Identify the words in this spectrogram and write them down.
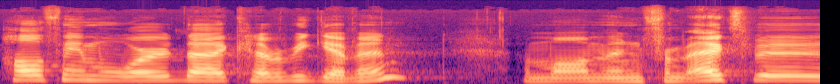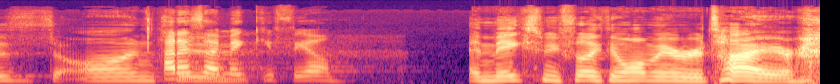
Hall of Fame award that could ever be given. A mom and from Expos on. How does that make you feel? It makes me feel like they want me to retire.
